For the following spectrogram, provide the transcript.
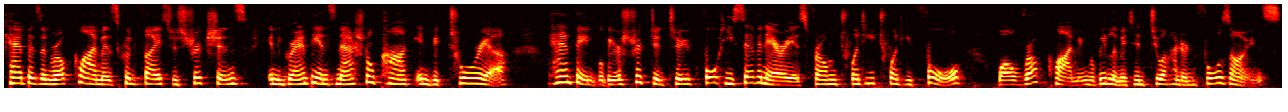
Campers and rock climbers could face restrictions in the Grampians National Park in Victoria. Camping will be restricted to 47 areas from 2024, while rock climbing will be limited to 104 zones.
